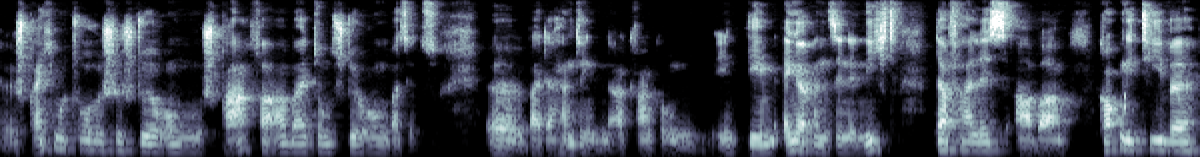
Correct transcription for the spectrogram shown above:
äh, sprechmotorische Störungen, Sprachverarbeitungsstörungen, was jetzt äh, bei der Huntington-Erkrankung in dem engeren Sinne nicht der Fall ist, aber kognitive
